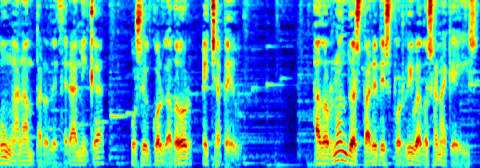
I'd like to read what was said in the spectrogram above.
unha lámpara de cerámica, o seu colgador e chapeu. Adornando as paredes por riba dos anaqueis,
